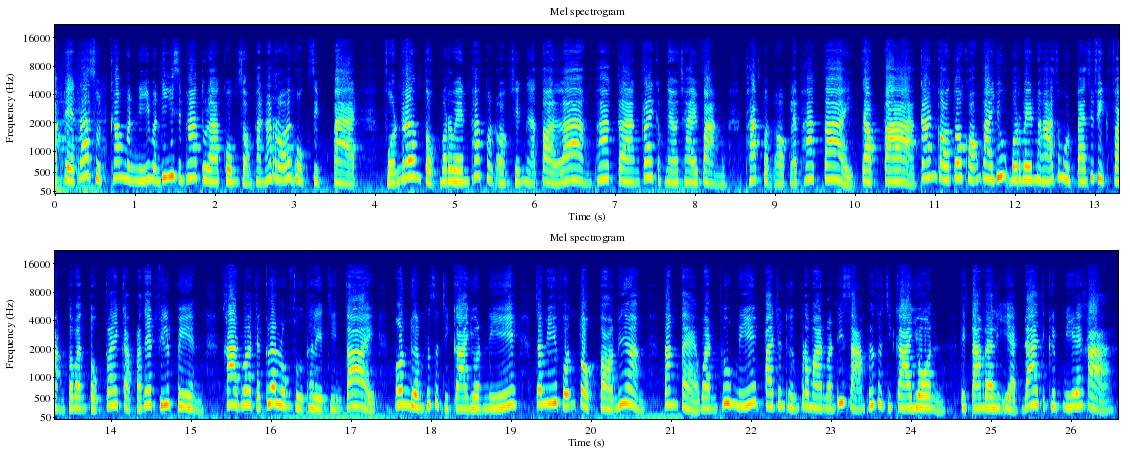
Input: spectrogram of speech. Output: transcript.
อัปเดตล่าสุดค่ำวันนี้วันที่ 25 ตุลาคม 2568 ฝนเริ่มตกบริเวณภาคตะวันออกเฉียงเหนือตอนล่าง ภาคกลางใกล้กับแนวชายฝั่ง ภาคตะวันออกและภาคใต้ จับตา การก่อตัวของพายุบริเวณมหาสมุทรแปซิฟิกฝั่งตะวันตกใกล้กับประเทศฟิลิปปินส์ คาดว่าจะเคลื่อนลงสู่ทะเลจีนใต้ ต้นเดือนพฤศจิกายนนี้ จะมีฝนตกต่อเนื่อง ตั้งแต่วันพรุ่งนี้ไปจนถึงประมาณวันที่ 3 พฤศจิกายน ติดตามรายละเอียดได้ที่คลิปนี้เลยค่ะ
